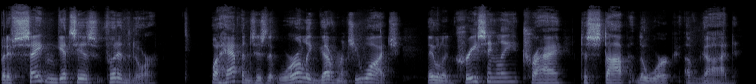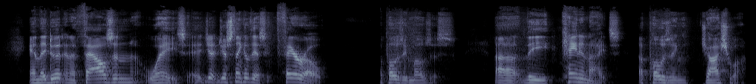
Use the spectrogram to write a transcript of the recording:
But if Satan gets his foot in the door, what happens is that worldly governments, you watch, they will increasingly try to stop the work of God. And they do it in a thousand ways. Uh, just think of this Pharaoh opposing Moses uh, the Canaanites opposing Joshua,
